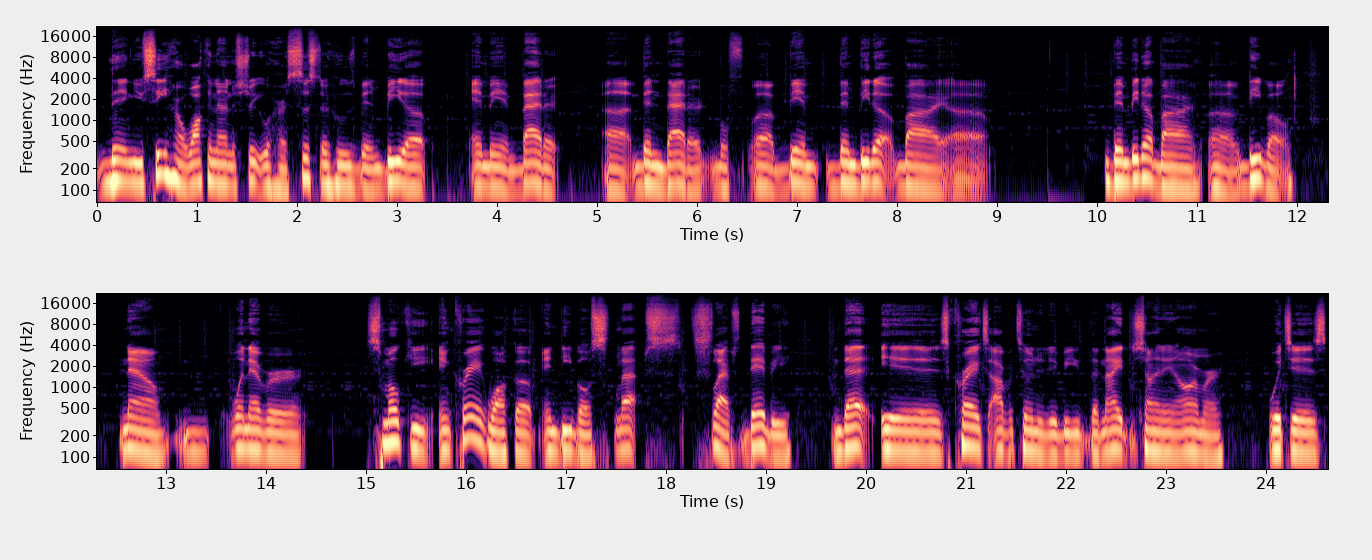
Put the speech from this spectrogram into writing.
then you see her walking down the street with her sister, who's been beat up and being battered, uh, been battered, uh, being been beat up by, uh, been beat up by uh, Debo. Now, whenever Smokey and Craig walk up and Debo slaps slaps Debbie, that is Craig's opportunity to be the knight in shining armor, which is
